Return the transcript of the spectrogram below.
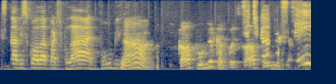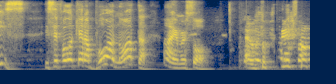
Estava em escola particular, pública? Não, escola pública, pô. Escola você tirava seis? E você falou que era boa nota? Ah, Emerson. É, eu tô sua,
